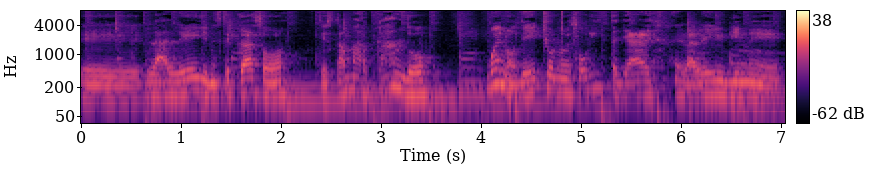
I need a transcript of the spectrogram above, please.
eh, la ley en este caso te está marcando bueno, de hecho no es ahorita, ya la ley viene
